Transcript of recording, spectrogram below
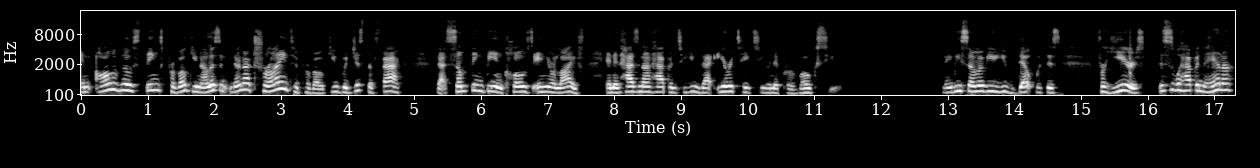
And all of those things provoke you. Now listen they're not trying to provoke you but just the fact that something being closed in your life and it has not happened to you, that irritates you and it provokes you. Maybe some of you, you've dealt with this for years. This is what happened to Hannah.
